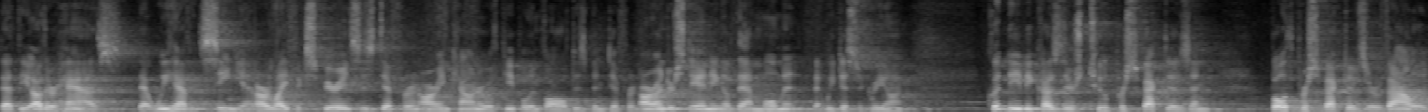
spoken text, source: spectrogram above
that the other has that we haven't seen yet. Our life experience is different. Our encounter with people involved has been different. Our understanding of that moment that we disagree on could be because there's two perspectives and both perspectives are valid.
